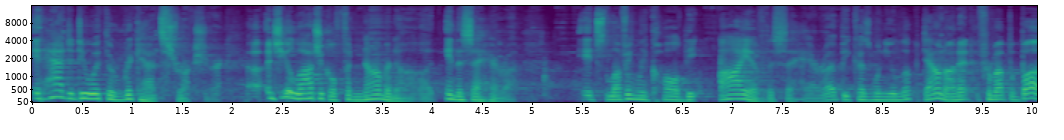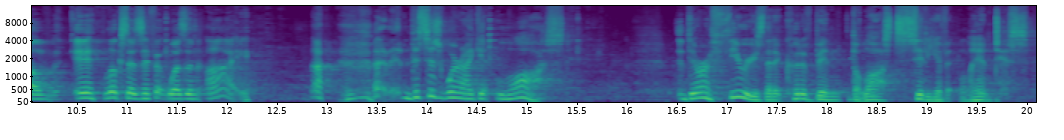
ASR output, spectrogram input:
It had to do with the Richat structure, a geological phenomena uh, in the Sahara. It's lovingly called the Eye of the Sahara because when you look down on it from up above, it looks as if it was an eye. this is where I get lost. There are theories that it could have been the lost city of Atlantis,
